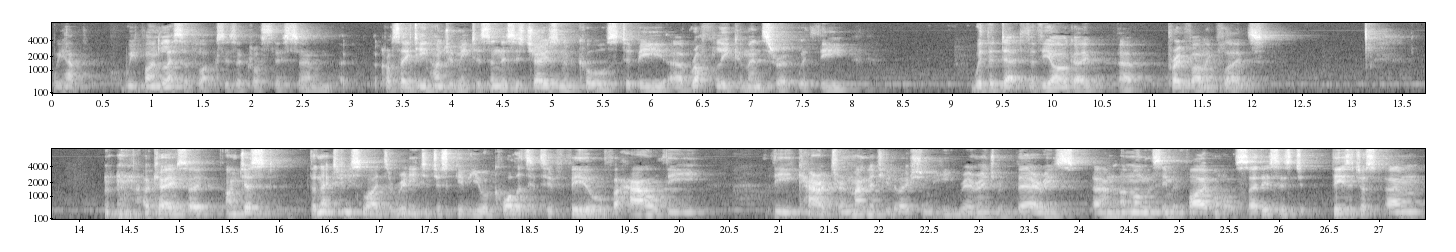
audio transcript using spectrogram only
we have, we find lesser fluxes across this, um, across 1800 meters, and this is chosen, of course, to be uh, roughly commensurate with the, with the depth of the Argo uh, profiling floats. okay, so I'm just, the next few slides are really to just give you a qualitative feel for how the the character and magnitude of ocean heat rearrangement varies um, among the CMIP5 models. So this is these are just um,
